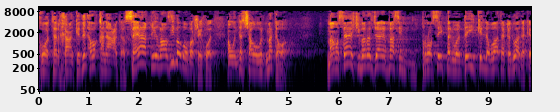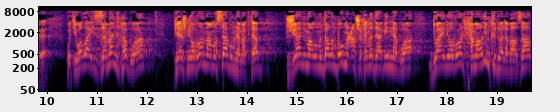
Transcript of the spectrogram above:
خۆ تەرخانکردن ئەوە قەناعەتە سەیاقی ڕازی بە بۆ بەشەی خۆت ئەوەندە چاوەورد مەکەوە مامۆستایەکی بەڕێز جارێ باسی پرۆسەی پەروەردەی کرد لە وڵاتە کە دوا دەکەوێ وتی وەڵی زەمەن هەبووە پێشنیۆڕۆ مامۆستا بووم لە مەکتەب ژیانی ماڵ و منداڵم بەو معاشەکەمە دابین نەبووە دوای نۆڕۆن حەماڵیم کردووە لە بازار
